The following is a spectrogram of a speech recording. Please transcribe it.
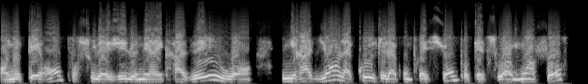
en opérant pour soulager le nerf écrasé ou en irradiant la cause de la compression pour qu'elle soit moins forte.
